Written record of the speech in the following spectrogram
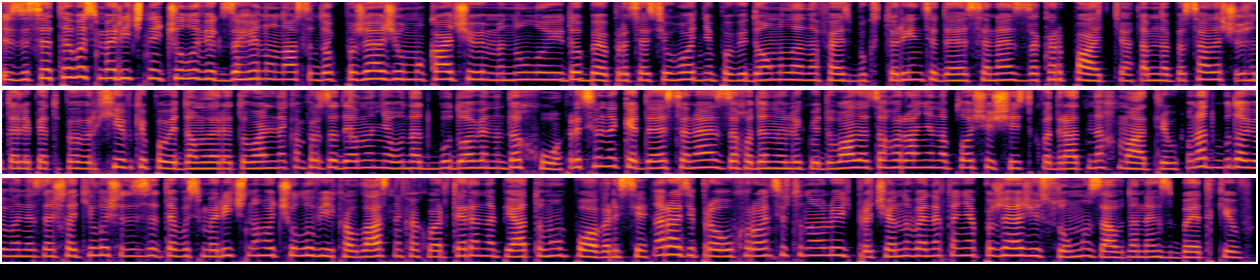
68-річний чоловік загинув внаслідок пожежі у Мукачеві минулої доби. Про це сьогодні повідомили на Фейсбук-сторінці ДСНС Закарпаття. Там написали, що жителі п'ятиповерхівки повідомили рятувальникам про задимлення у надбудові на даху. Працівники ДСНС за годину ліквідували загорання на площі 6 квадратних метрів. У надбудові вони знайшли тіло 68-річного чоловіка, власника квартири на п'ятому поверсі. Наразі правоохоронці встановлюють причину виникнення пожежі, суму завданих збитків.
